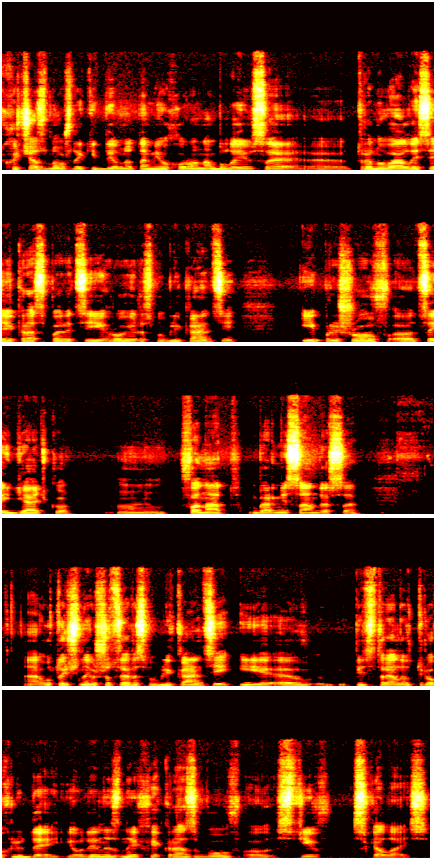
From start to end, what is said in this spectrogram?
хоча знову ж таки дивно, там і охорона була, і все. Тренувалися якраз перед цією грою республіканці. І прийшов цей дядько, фанат Берні Сандерса. Е, Уточнив, що це республіканці, і е, підстрелив трьох людей. І один із них якраз був Стів Скалайс.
